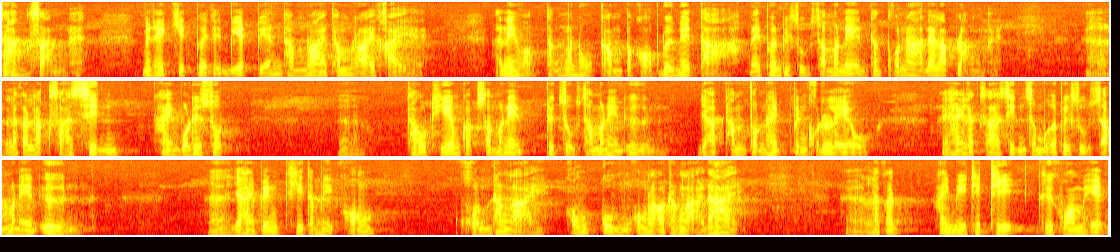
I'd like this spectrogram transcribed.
สร้างสรรค์ ไม่ได้คิดเพื่อจะเบียดเบียนทำร้ายทำลายใคร อันนี้บอกตั้งมโนกรรมประกอบด้วยเมตตา ในเพื่อนภิกษุสัมมาเนรทั้งต่อหน้าและรับหลัง แล้วก็รักษาศีลให้บริสุทธิ์เท่าเทียมกับสัมมาเนรภิกษุสัมมาเนรอื่น อย่าทำตนให้เป็นคนเลวให้รักษาศีลเสมอภิกษุสัมมาเนรอื่น อย่าให้เป็นขี้ตำหนิของคนทั้งหลายของกลุ่มของเราทั้งหลายได้ แล้วก็ให้มีทิฏฐิคือความเห็น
